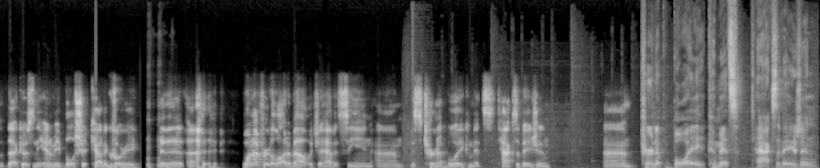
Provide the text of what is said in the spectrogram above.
that goes in the anime bullshit category. and then uh, one I've heard a lot about, which I haven't seen, um, is Turnip Boy commits tax evasion. Um, Turnip Boy commits tax evasion.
